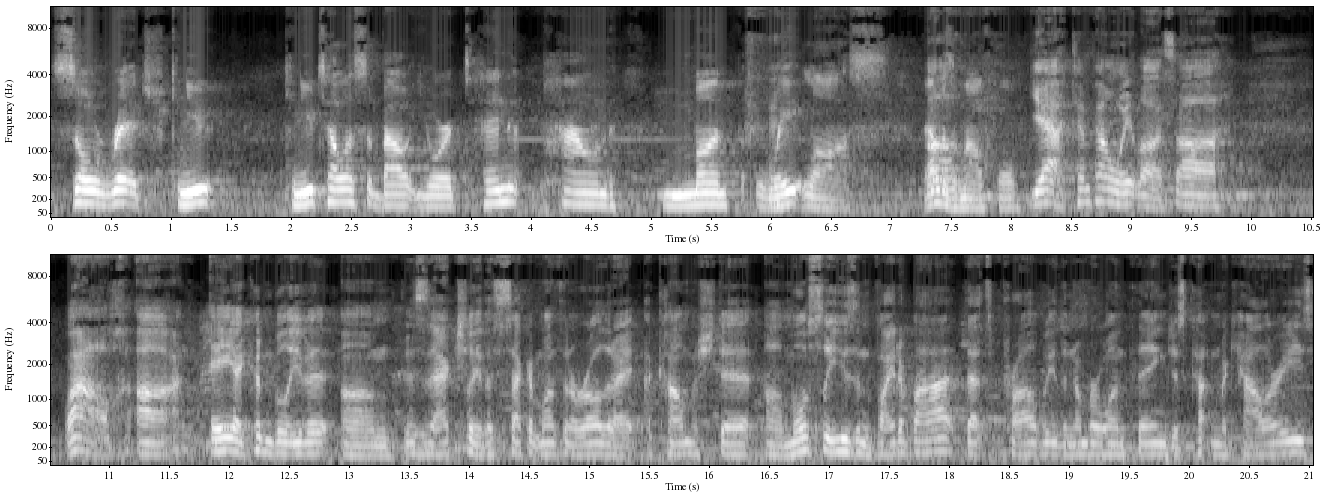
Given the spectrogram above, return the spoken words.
So, Rich, can you can you tell us about your 10 pound month weight loss? That was a Um, mouthful. Yeah, 10 pound weight loss. Uh, wow. Uh, a, I couldn't believe it. Um, this is actually the second month in a row that I accomplished it. Uh, mostly using Vitabot. That's probably the number one thing, just cutting my calories.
